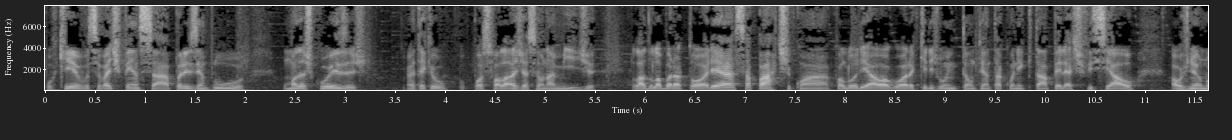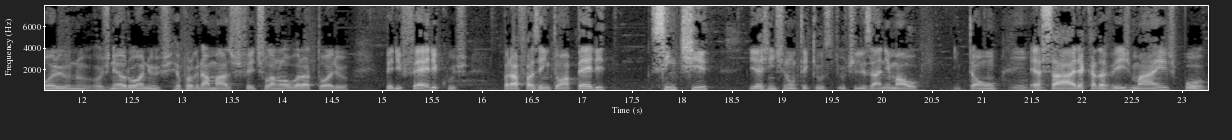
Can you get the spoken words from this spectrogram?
Porque você vai dispensar, por exemplo, uma das coisas até que eu posso falar, já saiu na mídia, lá do laboratório, é essa parte com a, com a L'Oreal agora, que eles vão então tentar conectar a pele artificial aos neurônios, aos neurônios reprogramados feitos lá no laboratório periféricos, para fazer então a pele sentir e a gente não ter que utilizar animal. Então, uhum. essa área cada vez mais, pô,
